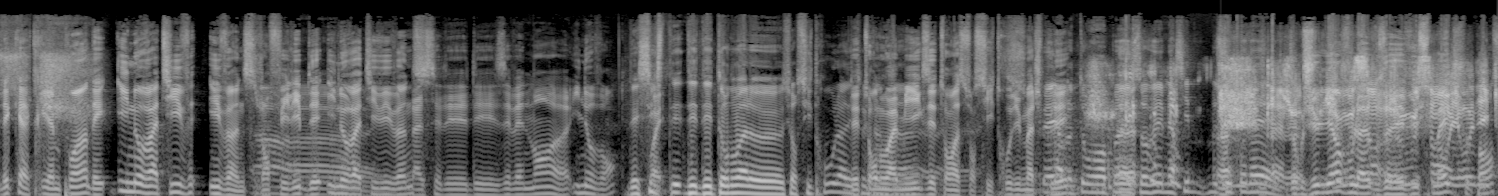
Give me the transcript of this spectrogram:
Les quatrièmes points des innovative events. Jean-Philippe, des innovative events. Bah, c'est des, des, événements euh, innovants. Des, six, ouais. des, des, tournois le, sur Citrou là. Des, tournois mix, des tournois sur Citrou, du match play. Le tour européen est sauvé. Merci, Monsieur Pellet. Donc Julien, vous, vous avez vu ce mail, je pense.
